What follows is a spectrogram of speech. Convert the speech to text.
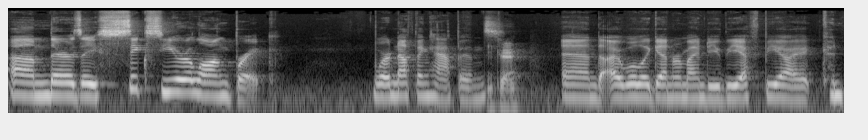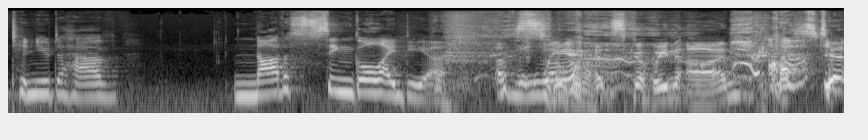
um, there is a six-year-long break where nothing happens. Okay. And I will again remind you, the FBI continue to have not a single idea of So where what's going on? as to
